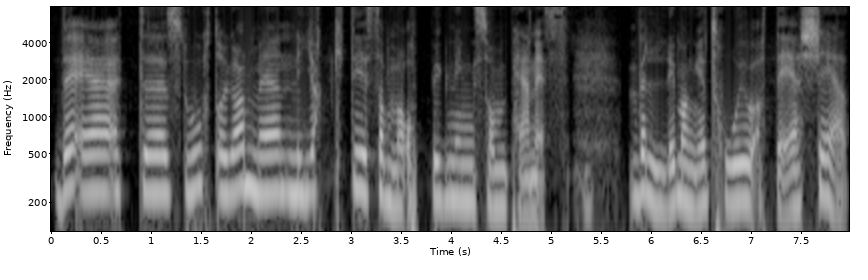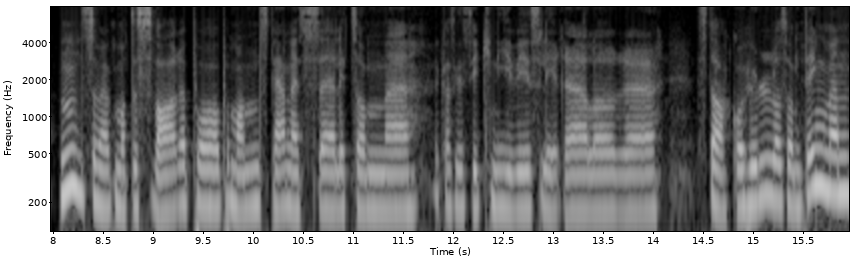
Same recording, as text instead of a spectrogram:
Det er et eh, stort organ med nøyaktig samme oppbygning som penis. veldig mange tror jo at det er skjeden som er på en måte svaret på, på mannens penis. Litt sånn, hva skal jeg si, kniv i slire eller stake og hull og sånne ting. Men,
